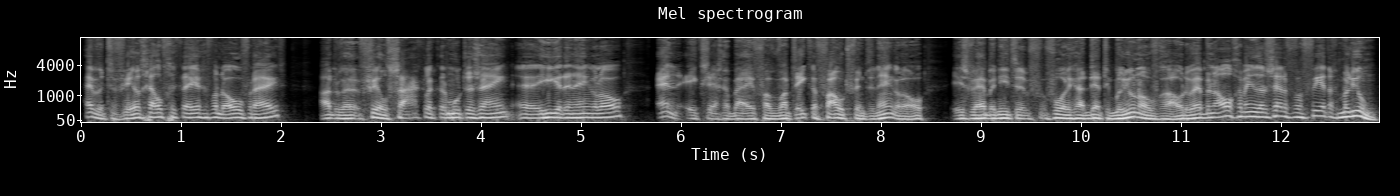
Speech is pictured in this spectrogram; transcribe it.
hebben we te veel geld gekregen van de overheid? Hadden we veel zakelijker moeten zijn eh, hier in Hengelo? En ik zeg erbij, van wat ik een fout vind in Hengelo, is we hebben niet eh, vorig jaar 30 miljoen overgehouden. We hebben een algemene reserve van 40 miljoen.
